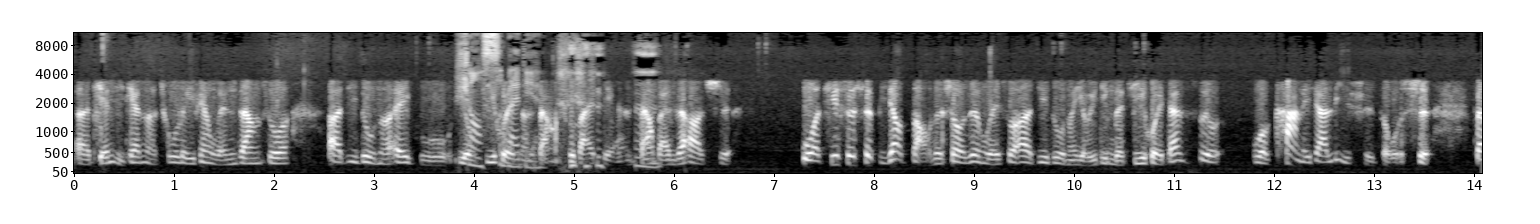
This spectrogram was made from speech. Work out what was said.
呃前几天呢出了一篇文章说，二季度呢 A 股有机会呢涨四百点，涨 百分之二十。我其实是比较早的时候认为说二季度呢有一定的机会，但是我看了一下历史走势，在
